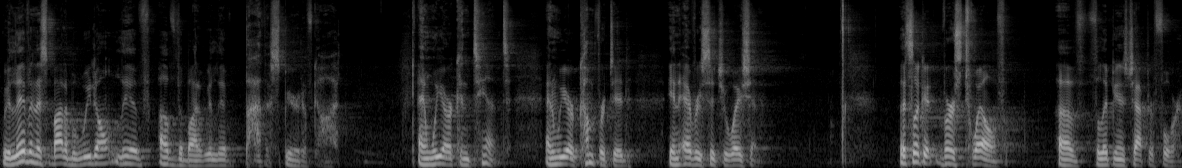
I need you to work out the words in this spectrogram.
We live in this body, but we don't live of the body. We live by the Spirit of God. And we are content and we are comforted in every situation. Let's look at verse 12 of Philippians chapter 4.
